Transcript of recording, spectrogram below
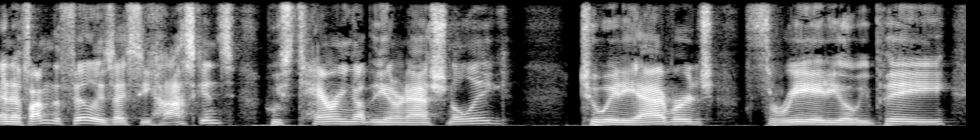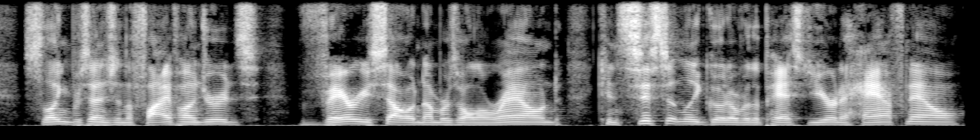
And if I'm the Phillies, I see Hoskins, who's tearing up the International League, 280 average, 380 OBP, slugging percentage in the 500s, very solid numbers all around, consistently good over the past year and a half now.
